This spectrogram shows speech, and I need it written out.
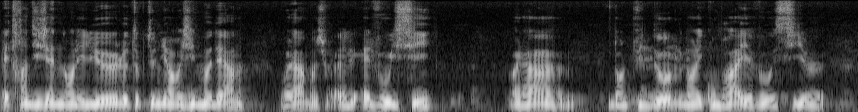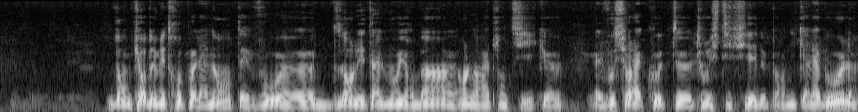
être indigène dans les lieux, l'autochtonie en régime moderne. Voilà, moi, je, elle, elle, vaut ici. Voilà, dans le Puy-de-Dôme, dans les Combrailles, elle vaut aussi dans le cœur de métropole à Nantes, elle vaut euh, dans l'étalement urbain euh, en Loire-Atlantique, euh, elle vaut sur la côte touristifiée de Pornic à la Baule.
